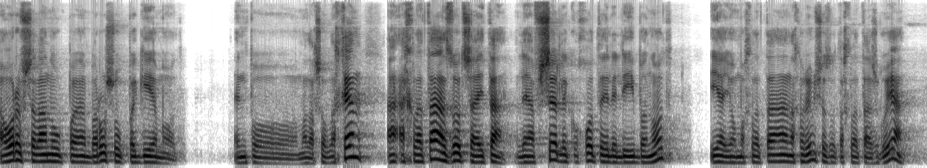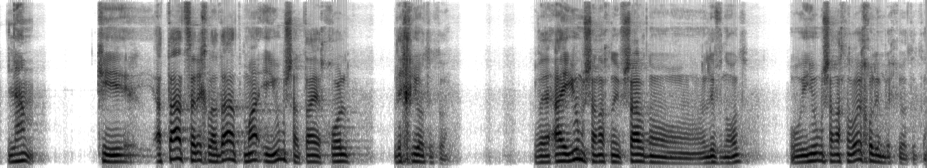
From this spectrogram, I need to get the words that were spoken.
והעורף שלנו, ברור שהוא פגיע מאוד. אין פה מה לחשוב. לכן, ההחלטה הזאת שהייתה, לאפשר לכוחות האלה להיבנות, היא היום החלטה, אנחנו רואים שזאת החלטה שגויה. למה? כי אתה צריך לדעת מה האיום שאתה יכול לחיות איתו. והאיום שאנחנו אפשרנו לבנות, הוא איום שאנחנו לא יכולים לחיות איתו.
